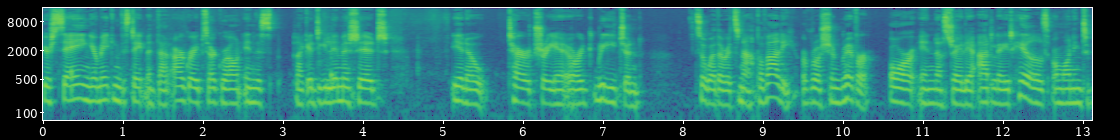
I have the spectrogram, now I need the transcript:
you're saying you're making the statement that our grapes are grown in this like a delimited, you know, territory or region. So whether it's Napa Valley or Russian River or in Australia Adelaide Hills or Mornington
